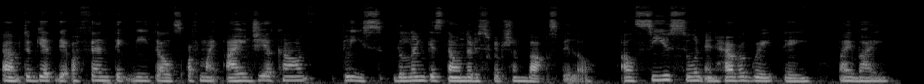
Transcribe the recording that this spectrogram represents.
um, to get the authentic details of my IG account. Please, the link is down the description box below. I'll see you soon and have a great day. Bye-bye.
